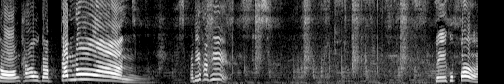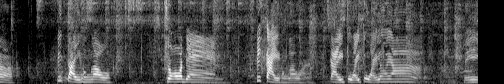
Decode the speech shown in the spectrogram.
2เท่ากับจำนวน สวัสดีค่ะพี่ ลีคูเปอร์ค่ะ พี่ไก่ของเรา จอแดน พี่ไก่ของเราค่ะ ไก่จวยจวยๆเลยอะ นี่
